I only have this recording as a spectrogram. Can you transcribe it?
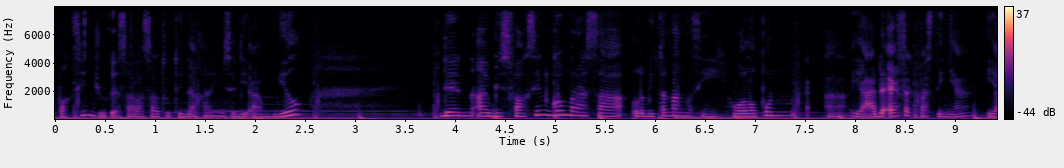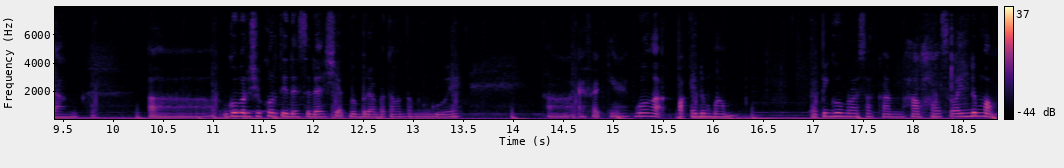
vaksin juga salah satu tindakan yang bisa diambil dan abis vaksin gue merasa lebih tenang sih. Walaupun uh, ya ada efek pastinya yang uh, gue bersyukur tidak sedahsyat beberapa teman-teman gue uh, efeknya. Gue nggak pakai demam tapi gue merasakan hal-hal selain demam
